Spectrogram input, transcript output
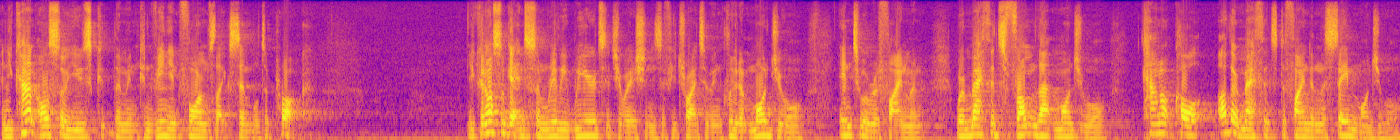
And you can't also use them in convenient forms like symbol to proc. You can also get into some really weird situations if you try to include a module into a refinement where methods from that module cannot call other methods defined in the same module.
